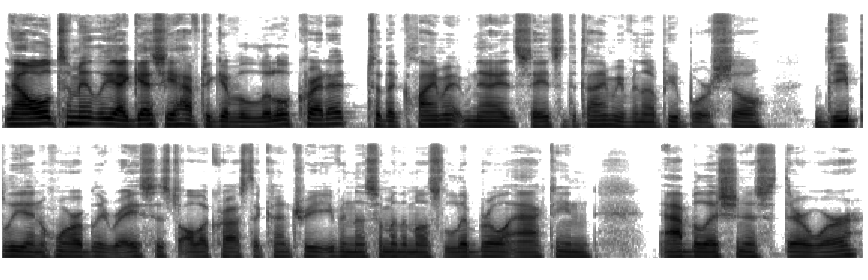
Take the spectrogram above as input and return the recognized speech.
Now, ultimately, I guess you have to give a little credit to the climate in the United States at the time, even though people were still deeply and horribly racist all across the country, even though some of the most liberal acting abolitionists there were.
